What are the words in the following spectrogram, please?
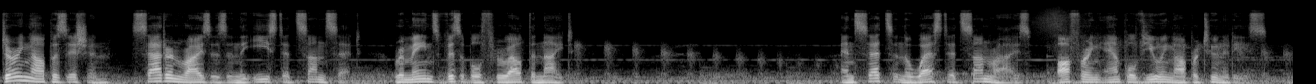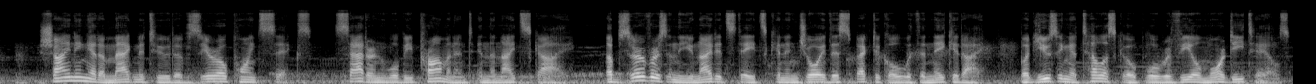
During opposition, Saturn rises in the east at sunset, remains visible throughout the night, and sets in the west at sunrise, offering ample viewing opportunities. Shining at a magnitude of 0.6, Saturn will be prominent in the night sky. Observers in the United States can enjoy this spectacle with the naked eye, but using a telescope will reveal more details,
